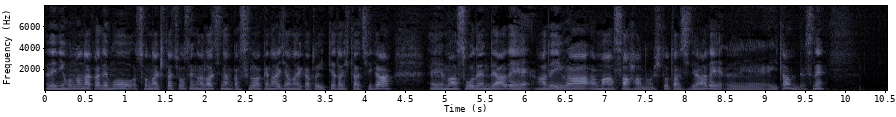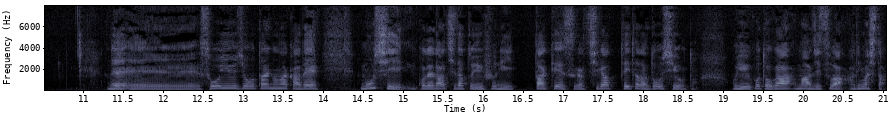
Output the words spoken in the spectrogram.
で日本の中でもそんな北朝鮮が拉致なんかするわけないじゃないかと言ってた人たちが、えー、まあ送電であれあるいはまあ左派の人たちであれ、えー、いたんですね。で、えー、そういう状態の中でもしこれ拉致だというふうに言ったケースが違っていたらどうしようということが、まあ、実はありました。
